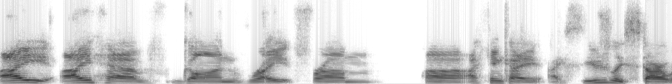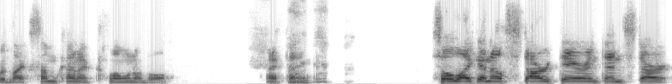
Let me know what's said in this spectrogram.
I, I have gone right from, uh, I think I, I usually start with like some kind of clonable, I think. Okay. So like, and I'll start there and then start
